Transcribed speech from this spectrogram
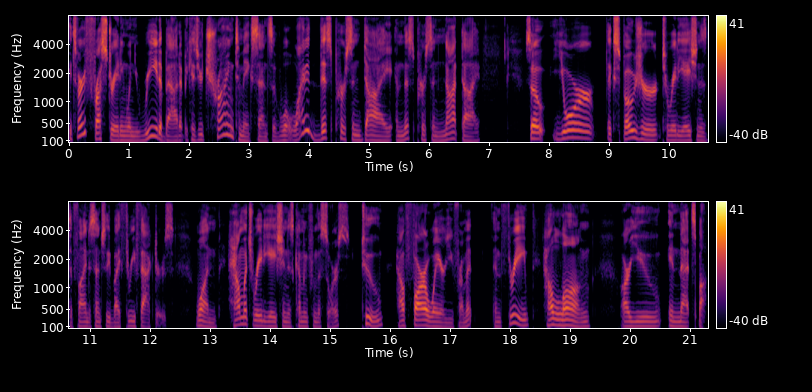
it's very frustrating when you read about it because you're trying to make sense of well, why did this person die and this person not die? So your exposure to radiation is defined essentially by three factors. One, how much radiation is coming from the source. Two, how far away are you from it? And three, how long are you in that spot?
